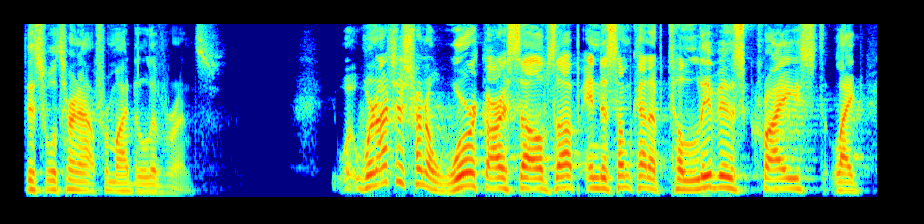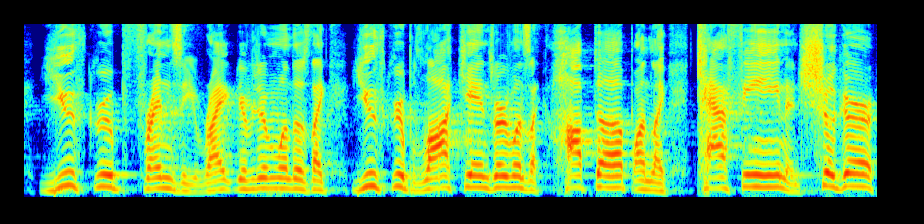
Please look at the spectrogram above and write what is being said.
this will turn out for my deliverance. We're not just trying to work ourselves up into some kind of to live as Christ, like youth group frenzy, right? You ever done one of those like youth group lock ins where everyone's like hopped up on like caffeine and sugar,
